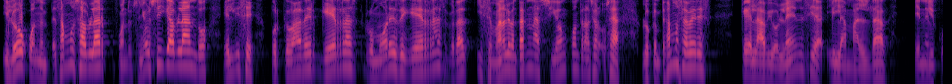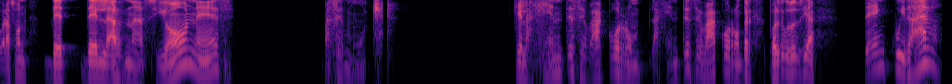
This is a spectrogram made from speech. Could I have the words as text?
Y luego cuando empezamos a hablar, cuando el Señor sigue hablando, Él dice, porque va a haber guerras, rumores de guerras, ¿verdad? Y se van a levantar nación contra nación. O sea, lo que empezamos a ver es que la violencia y la maldad en el corazón de, de las naciones va a ser mucha. Que la gente se va a corromper, la gente se va a corromper. Por eso Jesús decía, ten cuidado.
